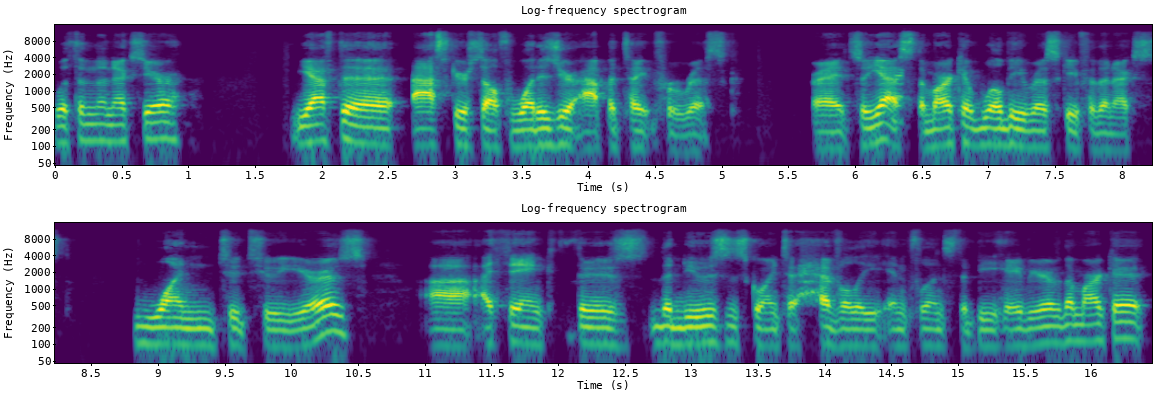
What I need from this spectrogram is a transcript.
within the next year, you have to ask yourself what is your appetite for risk, right? So, yes, the market will be risky for the next one to two years. Uh, I think there's the news is going to heavily influence the behavior of the market,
